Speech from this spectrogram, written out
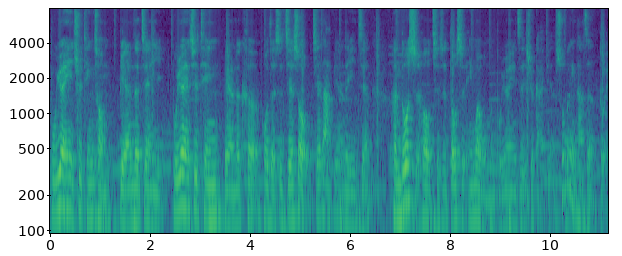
不愿意去听从别人的建议，不愿意去听别人的课，或者是接受接纳别人的意见。很多时候其实都是因为我们不愿意自己去改变，说不定他真的对了。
